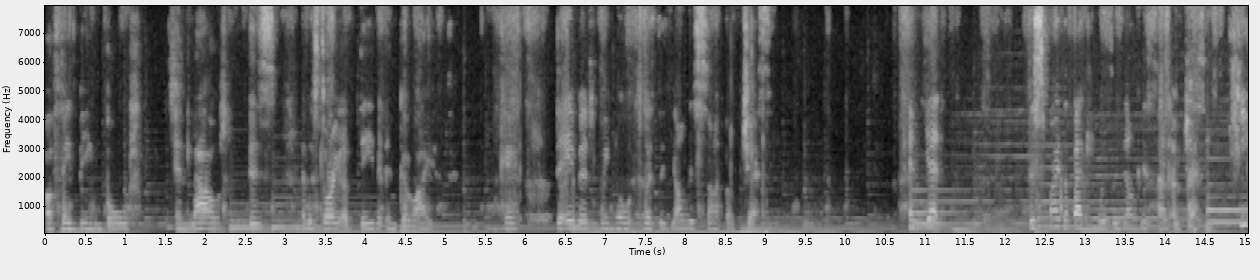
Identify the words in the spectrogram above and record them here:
of faith being bold and loud is in the story of David and Goliath. Okay, David, we know, was the youngest son of Jesse. And yet, despite the fact he was the youngest son of Jesse, he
